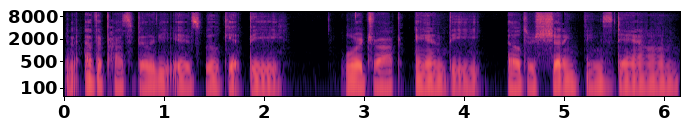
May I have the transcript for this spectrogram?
And the other possibility is we'll get the lore drop and the elders shutting things down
